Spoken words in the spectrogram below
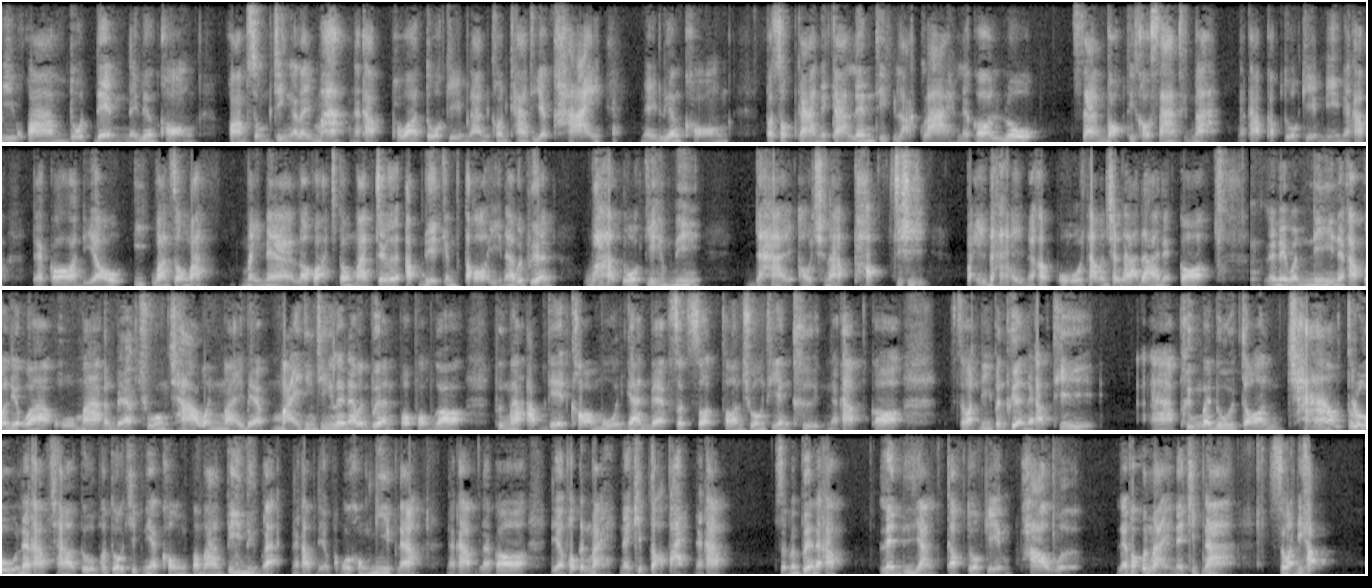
มีความโดดเด่นในเรื่องของความสมจริงอะไรมากนะครับ เพราะว่าตัวเกมนั้นค่อนข้างที่จะขายในเรื่องของประสบการณ์ในการเล่นที่หลากหลาย แล้วก็โลกแซนด์บ็อกที่เขาสร้างขึ้นมานะครับกับตัวเกมนี้นะครับ แล้วก็เดี๋ยวอีกวันสองวันไม่แน่ เราก็อาจจะต้องมาเจออัปเดตกันต่ออีกนะเพื่อนๆ ว่าตัวเกมนี้ได้เอาชนะ PUBG ไปได้นะครับ โอ้โห ถ้ามันชนะได้เนี่ยก็ และในวันนี้นะครับก็เรียกว่าโอ้โหมากันแบบช่วงเช้าวันใหม่แบบใหม่จริง ๆ เลยนะเพื่อนๆเพราะผมก็เพิ่งมาอัปเดตข้อมูลกันแบบสดๆ ตอนช่วงเที่ยงคืนนะครับ ก็สวัสดีเพื่อนๆนะครับที่เพิ่งมาดูตอนเช้าตรู่นะครับเช้าตรู่เพราะตัวคลิปเนี่ยคงประมาณตีหนึ่งแหละนะครับเดี๋ยวผมก็คงงีบแล้วนะครับ แล้วก็เดี๋ยวพบกันใหม่ในคลิปต่อไปนะครับส่วนเพื่อนๆนะครับ เล่นดีอย่างกับตัวเกม Power และพบกันใหม่ในคลิปหน้า สวัสดีครับ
